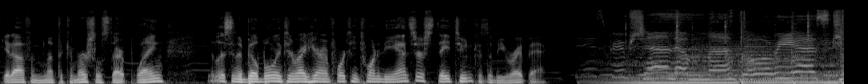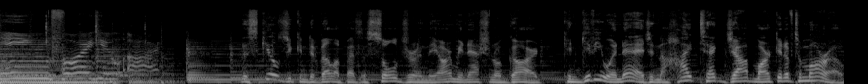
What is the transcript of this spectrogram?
get off and let the commercials start playing. You're listening to Bill Bullington right here on 1420 The Answer. Stay tuned because I'll be right back. The skills you can develop as a soldier in the Army National Guard can give you an edge in the high tech job market of tomorrow.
